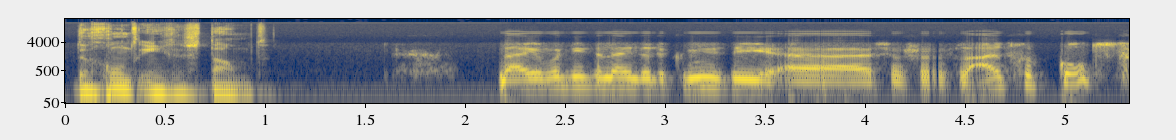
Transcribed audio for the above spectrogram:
de grond ingestampt? Nou, je wordt niet alleen door de community zo soort van uitgekotst,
